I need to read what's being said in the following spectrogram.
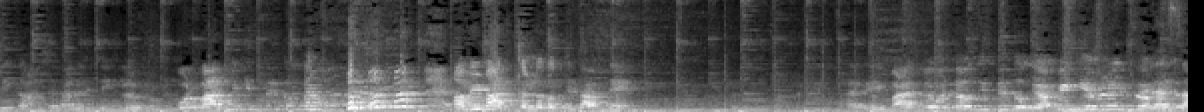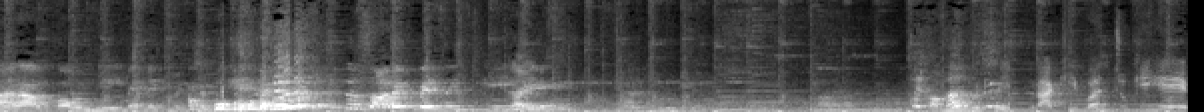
ही काम चला लेते हैं और बाद में दूँगा अभी बात कर लो सबके सामने अरे बाद में बताओ कितने दोगे अभी कैमरे सारा अकाउंट यही मैनेजमेंट राखी बन चुकी है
